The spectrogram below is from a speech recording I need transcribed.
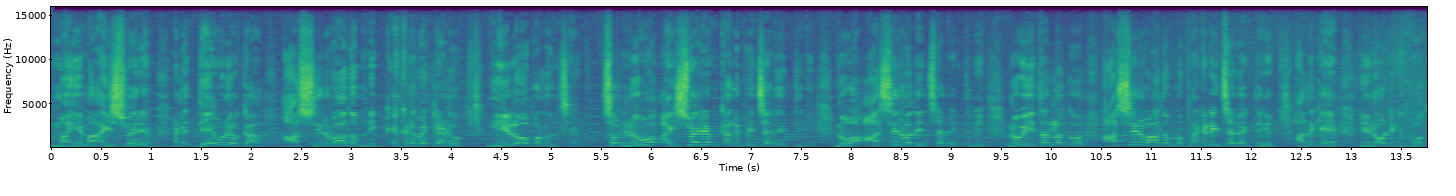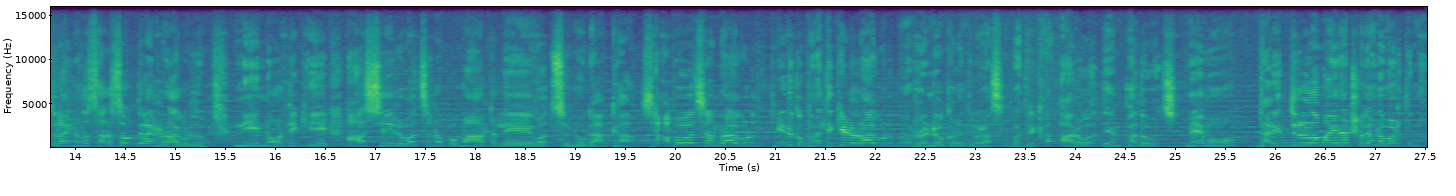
మహిమ ఐశ్వర్యం. అంటే దేవుని యొక్క ఆశీర్వాదం నీ ఎక్కడ పెట్టాడు? నీ లోపల ఉంచాడు. సో నువ్వు ఐశ్వర్యం కల్పించే వ్యక్తివి. నువ్వు ఆశీర్వదించే వ్యక్తివి. నువ్వు ఇతరులకు ఆశీర్వాదమును ప్రకటించే వ్యక్తివి. అందుకే నీ నోటికి భూతులైనను సరసోక్తులైన రాకూడదు. నీ నోటికి ఆశీర్వచనపు మాటలే వచ్చునుగాక. శాపవచనం రాకూడదు కీడుకు ప్రతి కీడు రాకూడదు. రెండో కొరింతలు రాసిన పత్రిక ఆరో అధ్యాయం పదవచ్చు మేము దరిద్రులమైనట్లు కనబడుతున్నాం.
